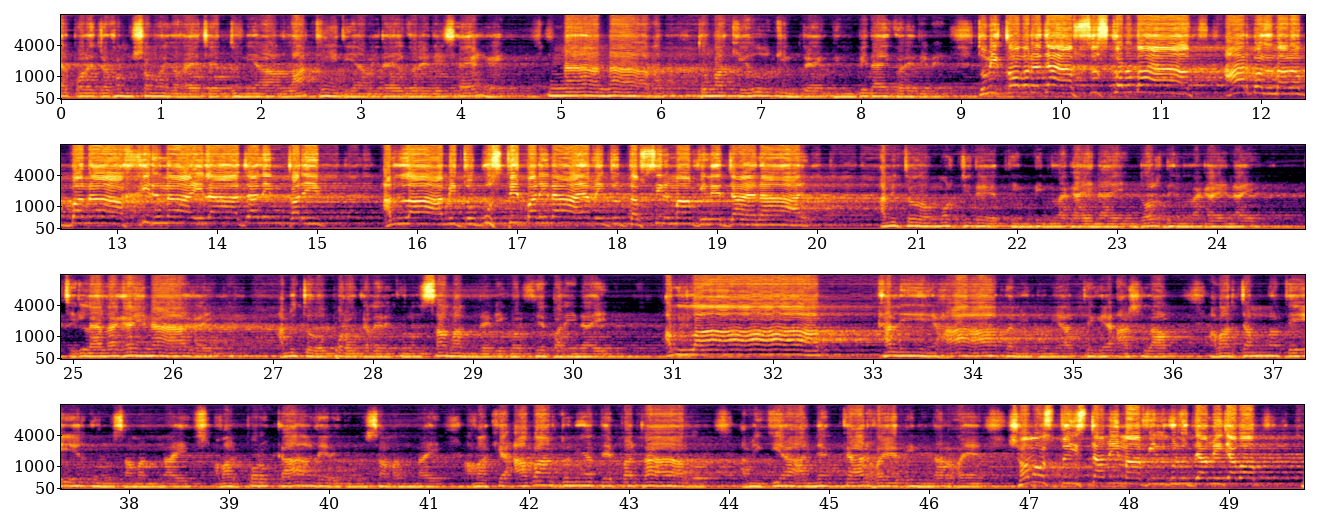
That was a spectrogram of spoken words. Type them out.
এরপরে যখন সময় হয়েছে, দুনিয়া লাঠি দিয়ে বিদায় করে দিছে না না, তোমাকেও কিন্তু একদিন বিদায় করে দিবে। তুমি কবরে যা, আফসোস করবা। আর বলবা, রব্বানা আখিরনা ইলা আজালিন করিব। আল্লাহ, আমি তো বুঝতে পারি না আমি তো তাফসির মাহফিলে যায় নাই। আমি তো মসজিদে তিন দিন লাগাই নাই, দশ দিন লাগাই নাই। চিল্লা লাগাই না গাই আমি তো পরকালের কোনো সামান রেডি করতে পারি নাই। আল্লাহ! খালি হাত আমি দুনিয়ার থেকে আসলাম। আমার জান্নাতের কোনো সামান নাই, আমার পরকালের কোনো সামান নাই। আমাকে আবার দুনিয়াতে পাঠাবো আমি গিয়া নেককার হয়ে, দিনদার হয়ে সমস্ত ইসলামী মাহফিলগুলোতে আমি যাব।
